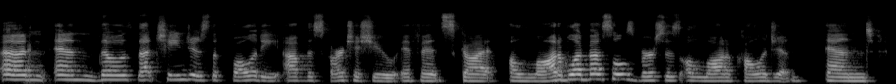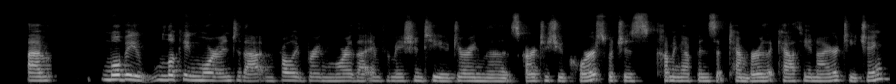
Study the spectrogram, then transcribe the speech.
And, and those that changes the quality of the scar tissue if it's got a lot of blood vessels versus a lot of collagen. And um, we'll be looking more into that and probably bring more of that information to you during the scar tissue course, which is coming up in September that Cathy and I are teaching.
